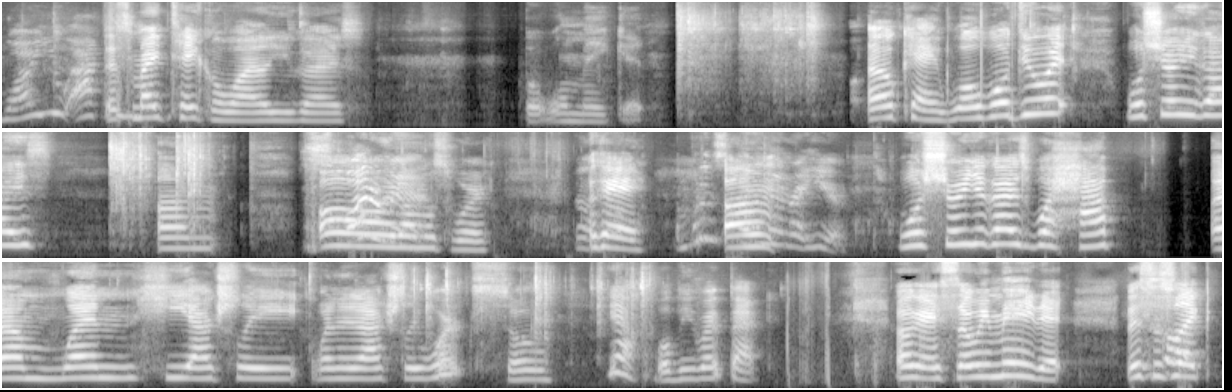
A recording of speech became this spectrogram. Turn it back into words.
Why are you acting? This might take a while, you guys, but we'll make it. Okay, well, we'll do it. We'll show you guys. Um. Oh, it almost worked. Okay. I'm putting Spider-Man right here. we'll show you guys what hap um when he actually when it actually works. So yeah, we'll be right back. Okay, so we made it. This is like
